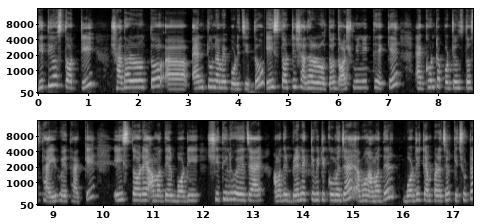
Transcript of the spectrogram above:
দ্বিতীয় স্তরটি সাধারণত অ্যান টু নামে পরিচিত। এই স্তরটি সাধারণত দশ মিনিট থেকে এক ঘণ্টা পর্যন্ত স্থায়ী হয়ে থাকে। এই স্তরে আমাদের বডি শিথিল হয়ে যায়, আমাদের ব্রেন অ্যাক্টিভিটি কমে যায় এবং আমাদের বডি টেম্পারেচার কিছুটা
